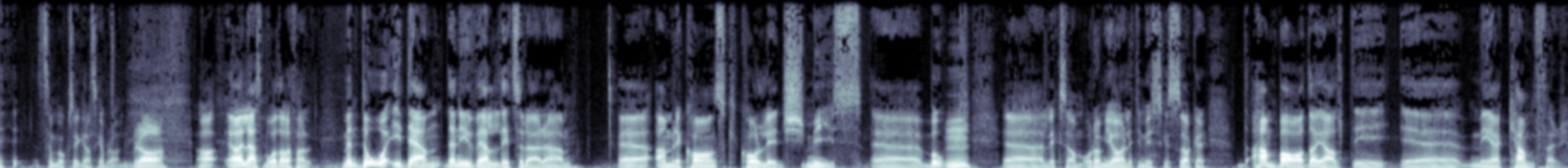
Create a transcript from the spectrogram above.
Som också är ganska bra Bra. Ja, jag har läst båda i alla fall Men då i den, den är ju väldigt sådär eh, amerikansk college-mys eh, Mm. eh, liksom, och de gör lite mystiska saker Han badar ju alltid eh, med kamfer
